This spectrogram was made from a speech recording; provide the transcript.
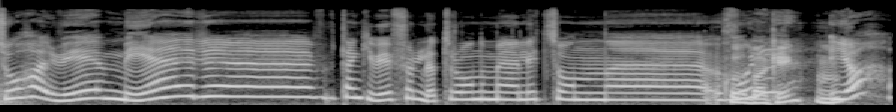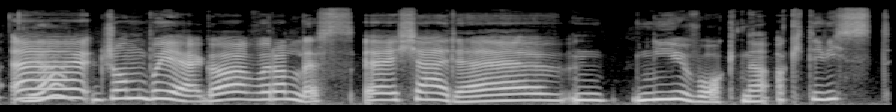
Så har vi mer eh, Tenker vi følger tråden med litt sånn uh, vold. Mm. Ja. Uh, John Boyega, vår alles uh, kjære mm, nyvåkne aktivist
